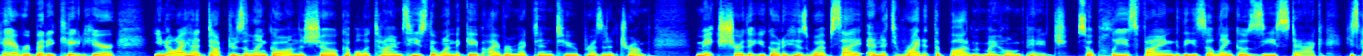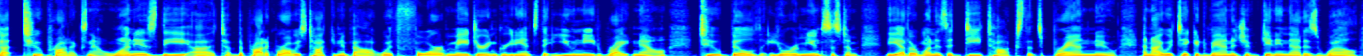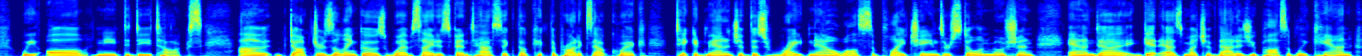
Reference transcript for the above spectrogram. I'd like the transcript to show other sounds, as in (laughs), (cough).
Hey, everybody, Kate here. You know, I had Dr. Zelenko on the show a couple of times. He's the one that gave ivermectin to President Trump make sure that you go to his website and it's right at the bottom of my homepage. So please find the Zelenko Z Stack. He's got two products now. One is the uh, t- the product we're always talking about with four major ingredients that you need right now to build your immune system. The other one is a detox that's brand new, and I would take advantage of getting that as well. We all need to detox. Uh, Dr. Zelenko's website is fantastic. They'll kick the products out quick. Take advantage of this right now while supply chains are still in motion and uh, get as much of that as you possibly can.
